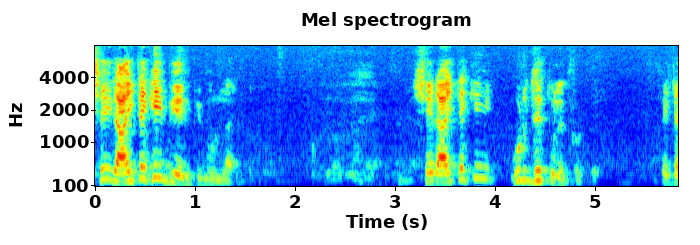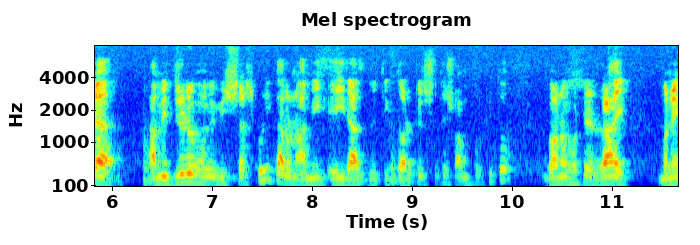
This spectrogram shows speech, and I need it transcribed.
সেই রায়টাকেই বিএনপি মূল্যায়ন করবে। সেই রায়টাকেই ঊর্ধ্বে তুলে ধরবে। এটা আমি দৃঢ়ভাবে বিশ্বাস করি, কারণ আমি এই রাজনৈতিক দলটির সাথে সম্পর্কিত গণভোটের রায় মানে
